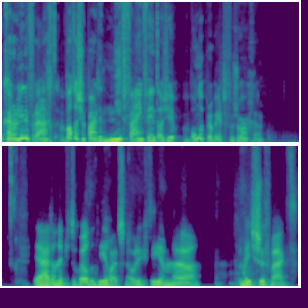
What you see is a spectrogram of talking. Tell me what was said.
Caroline vraagt, wat als je paard het niet fijn vindt als je wonden probeert te verzorgen? Ja, dan heb je toch wel de dierenarts nodig die hem een beetje suf maakt.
